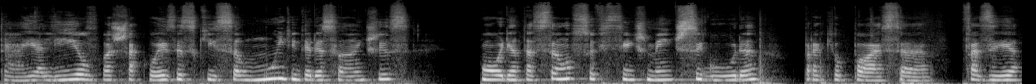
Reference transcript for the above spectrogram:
tá, e ali eu vou achar coisas que são muito interessantes, com orientação suficientemente segura para que eu possa fazer.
